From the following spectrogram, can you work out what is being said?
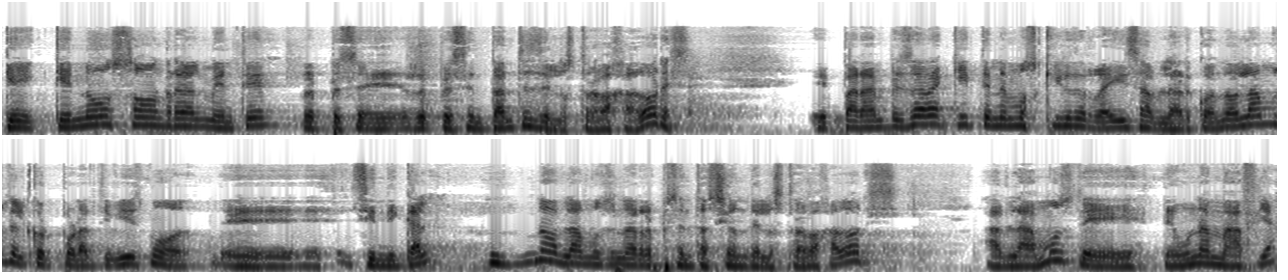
Que, que no son realmente repres- representantes de los trabajadores. Eh, para empezar aquí tenemos que ir de raíz a hablar. Cuando hablamos del corporativismo eh, sindical, no hablamos de una representación de los trabajadores. Hablamos de, de una mafia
